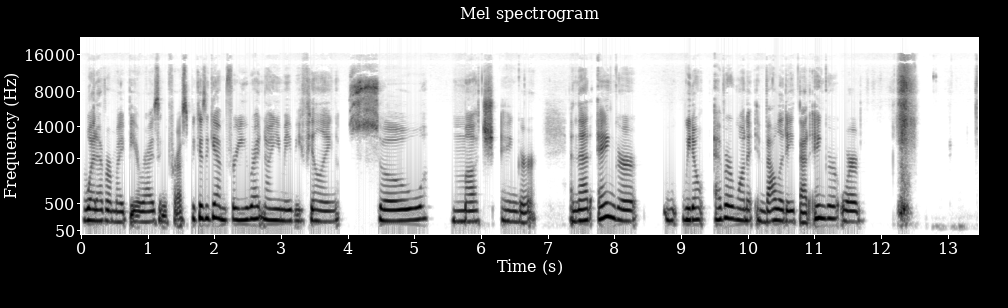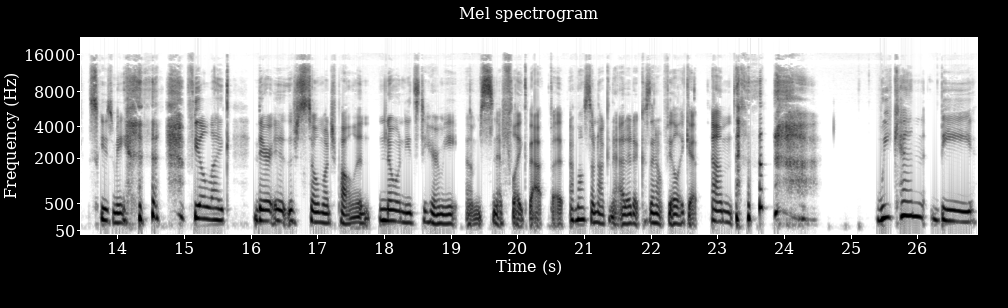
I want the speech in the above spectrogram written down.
whatever might be arising for us. Because again, for you right now, you may be feeling so much anger. And that anger we don't ever want to invalidate that anger or excuse me feel like there is there's so much pollen. No one needs to hear me um, sniff like that but i'm also not going to edit it because i don't feel like it. Um, we can be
